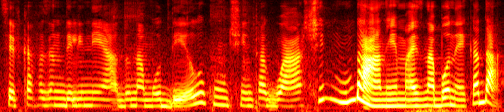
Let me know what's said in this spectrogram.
você ficar fazendo delineado na modelo com tinta guache, não dá, né? Mas na boneca dá.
